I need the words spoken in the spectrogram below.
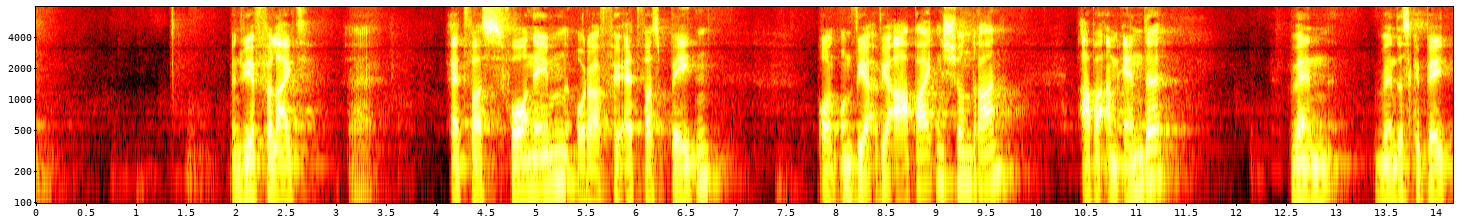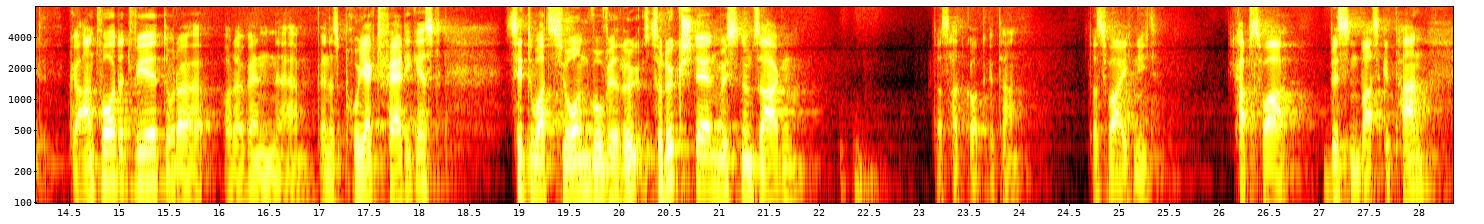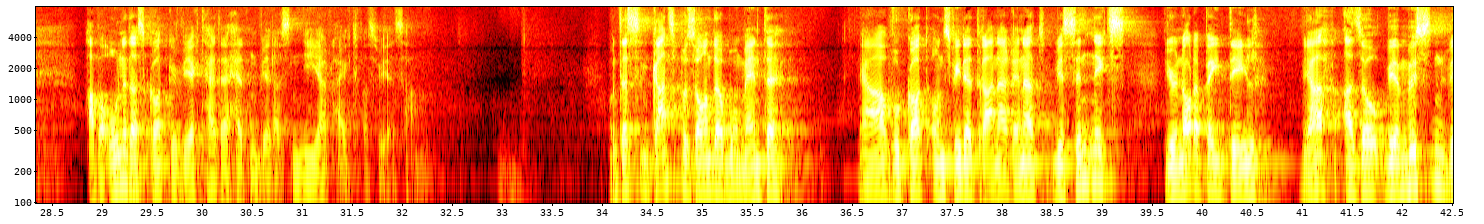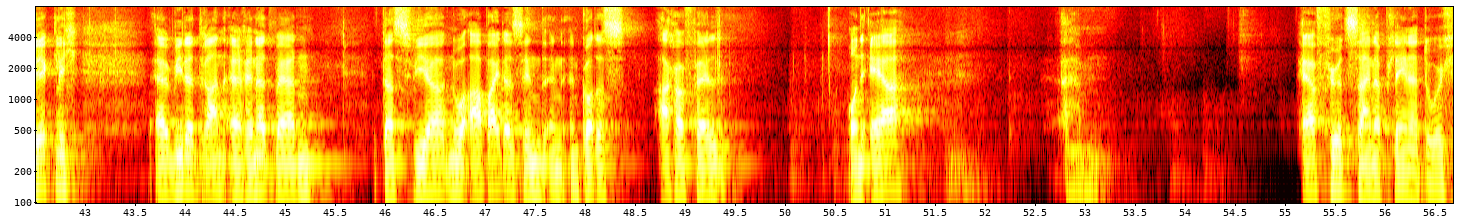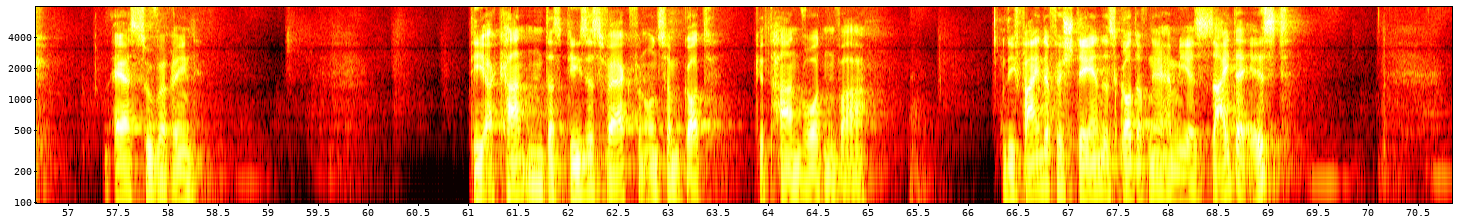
wenn wir vielleicht äh, etwas vornehmen oder für etwas beten und, und wir, wir arbeiten schon dran, aber am Ende, wenn, wenn das Gebet geantwortet wird oder, oder wenn, äh, wenn das Projekt fertig ist, Situationen, wo wir zurückstellen müssen und sagen, das hat Gott getan. Das war ich nicht. Ich habe zwar ein bisschen was getan, aber ohne dass Gott gewirkt hätte, hätten wir das nie erreicht, was wir jetzt haben. Und das sind ganz besondere Momente, ja, wo Gott uns wieder daran erinnert, wir sind nichts, you're not a big deal. Ja, also wir müssen wirklich äh, wieder daran erinnert werden, dass wir nur Arbeiter sind in, in Gottes Ackerfeld und er, ähm, er führt seine Pläne durch. Er ist souverän. Die erkannten, dass dieses Werk von unserem Gott getan worden war. Und die Feinde verstehen, dass Gott auf Nehemias Seite ist.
